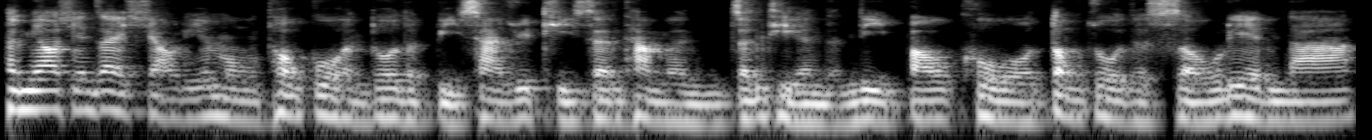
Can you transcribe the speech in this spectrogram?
他们要先在小联盟透过很多的比赛去提升他们整体的能力，包括动作的熟练啦、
